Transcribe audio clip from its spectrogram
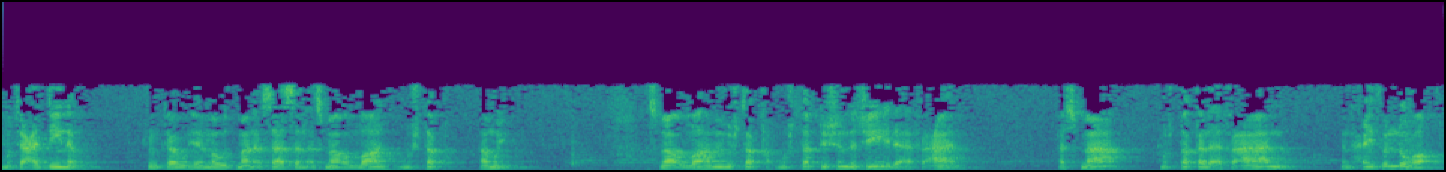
متعدين. چونك موت من أساسا أسماء الله مشتق همي. أسماء الله همي مشتق. مشتق شن شيء؟ لأفعال أسماء مشتقة لأفعال من حيث اللغة.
